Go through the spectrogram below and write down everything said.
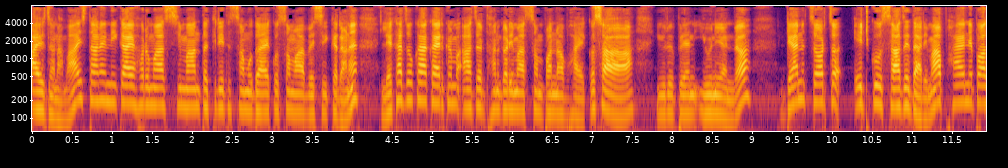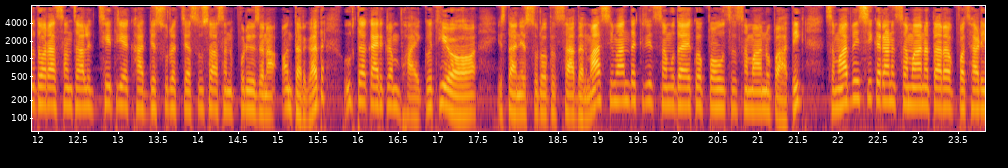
आयोजनामा स्थानीय निकायहरूमा सीमान्तकृत समुदायको समावेशीकरण लेखाजोखा कार्यक्रम आज धनगढ़ीमा सम्पन्न भएको छ। युरोपियन युनियन र ड्यान चर्च एटको साझेदारीमा फाया नेपालद्वारा सञ्चालित क्षेत्रीय खाद्य सुरक्षा सुशासन परियोजना अन्तर्गत उक्त कार्यक्रम भएको थियो। स्थानीय स्रोत साधनमा सीमान्तकृत समुदायको पहुँच समानुपातिक समावेशीकरण समानता र पछाडि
